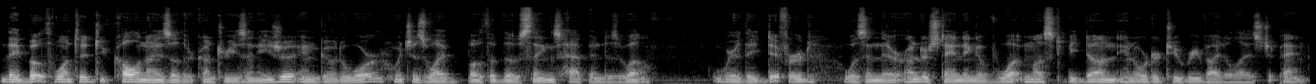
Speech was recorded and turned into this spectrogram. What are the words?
They both wanted to colonize other countries in Asia and go to war, which is why both of those things happened as well. Where they differed was in their understanding of what must be done in order to revitalize Japan.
